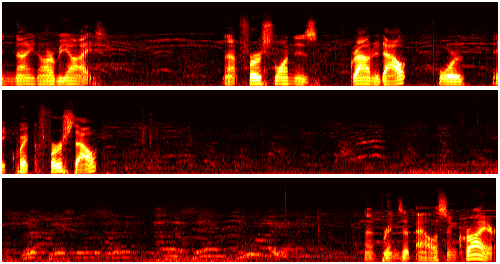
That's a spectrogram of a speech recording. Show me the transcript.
and nine RBIs. That first one is grounded out for a quick first out. That brings up Allison Cryer.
